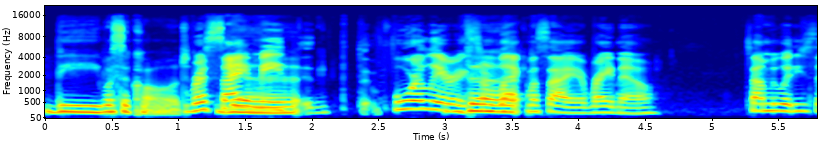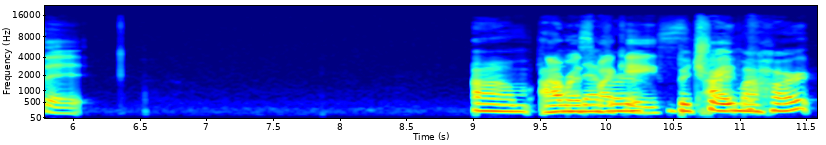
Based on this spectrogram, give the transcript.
the what's it called? Recite me The- th- th- four lyrics the- from Black Messiah right now. Tell me what he said. um I I'll rest my never case. betray I- my heart.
